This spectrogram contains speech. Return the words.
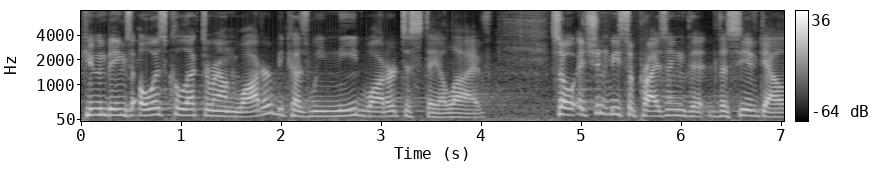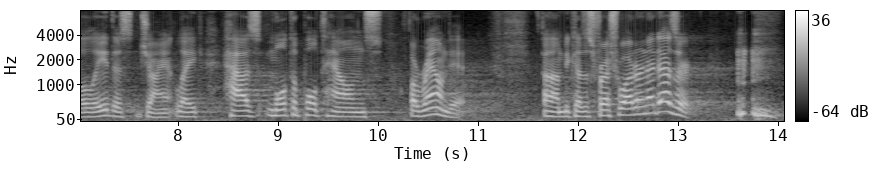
Human beings always collect around water because we need water to stay alive. So it shouldn't be surprising that the Sea of Galilee, this giant lake, has multiple towns around it um, because it's freshwater in a desert.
